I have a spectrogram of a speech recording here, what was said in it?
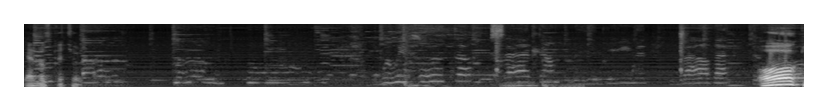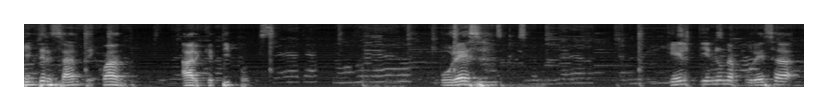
Ya nos cachó. el- Oh, qué interesante, Juan. Arquetipo. Pureza. Que él tiene una pureza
